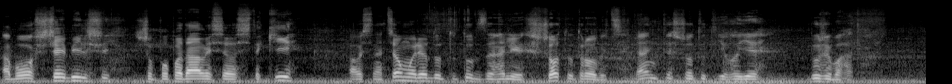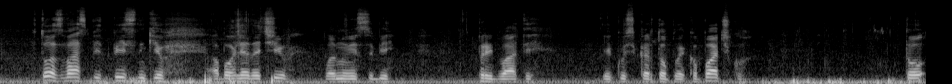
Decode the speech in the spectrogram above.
або ще більший, щоб попадалися ось такі. А ось на цьому ряду, то тут взагалі що тут робиться? Гляньте, що тут його є дуже багато. Хто з вас, підписників або глядачів, планує собі придбати якусь картоплекопачку, то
